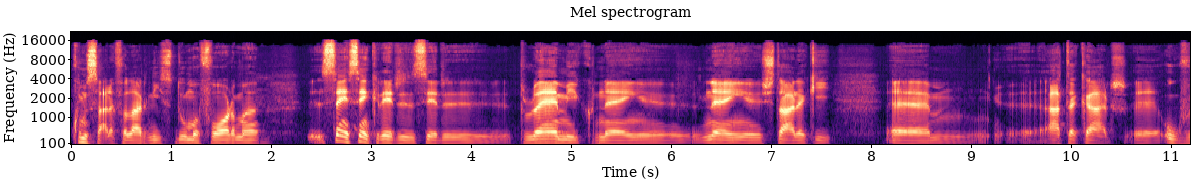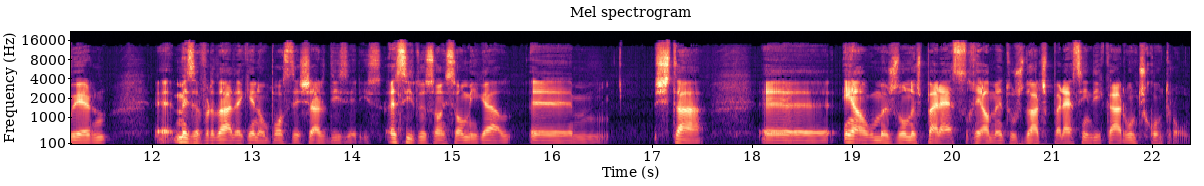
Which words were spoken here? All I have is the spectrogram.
começar a falar nisso de uma forma sem, sem querer ser eh, polémico, nem, nem estar aqui a atacar o governo, eh, mas a verdade é que eu não posso deixar de dizer isso. A situação em São Miguel ehm, está, uh, em algumas zonas, parece, realmente os dados parecem indicar um descontrole.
